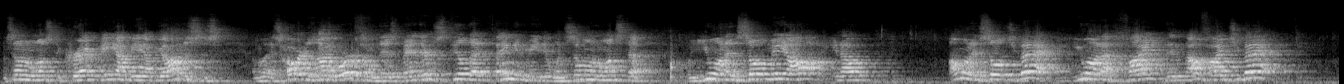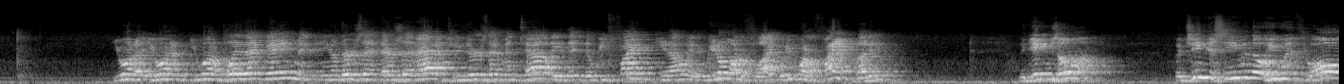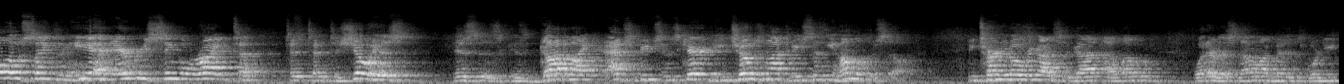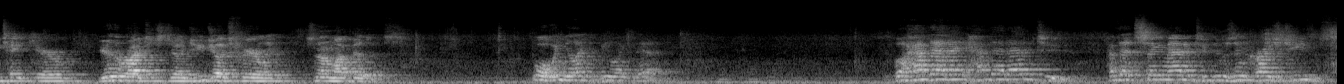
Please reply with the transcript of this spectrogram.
When someone wants to correct me, I mean, I'll be honest, as, as hard as I work on this, man, there's still that thing in me that when someone wants to, when you want to insult me, I'll, you know, I'm going to insult you back. You want to fight, then I'll fight you back. You want to you want to you want to play that game, and you know there's that there's that attitude, there's that mentality that, that we fight, you know, and we don't want to fight, we want to fight, buddy. The game's on. But Jesus, even though he went through all those things and he had every single right to, to, to, to show his, his, his, his godlike attributes and his character, he chose not to. He says he humbled himself. He turned it over to God and said, God, I love him. Whatever, it's none of my business. Lord, you take care of. You're the righteous judge. You judge fairly. It's none of my business. Well, wouldn't you like to be like that? Well, have that, have that attitude. Have that same attitude that was in Christ Jesus,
